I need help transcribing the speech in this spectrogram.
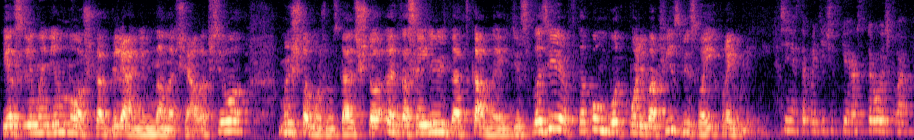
если мы немножко глянем на начало всего, мы что можем сказать? Что это соединительная тканная дисплазия в таком вот полиморфизме своих проявлений. Синестопатические расстройства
